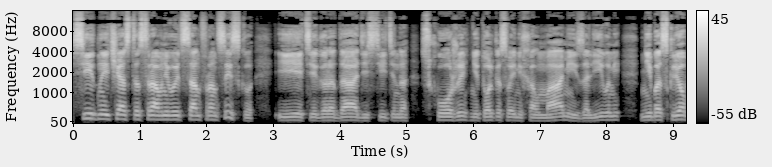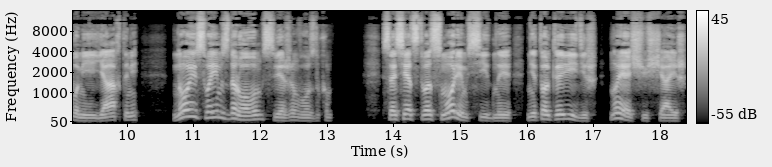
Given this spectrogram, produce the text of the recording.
Сидней часто сравнивают с Сан-Франциско, и эти города действительно схожи не только своими холмами и заливами, небоскребами и яхтами, но и своим здоровым свежим воздухом. Соседство с морем в Сиднее не только видишь, но и ощущаешь.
